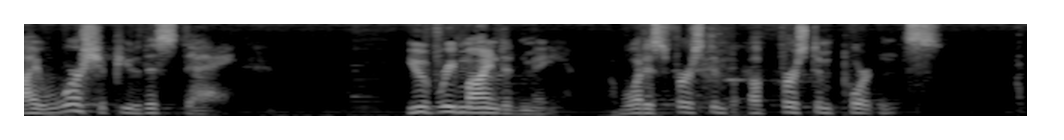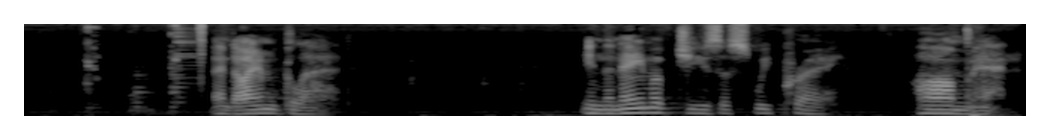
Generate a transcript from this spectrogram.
I worship you this day. You have reminded me of what is first of first importance and I am glad. In the name of Jesus, we pray. Amen.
